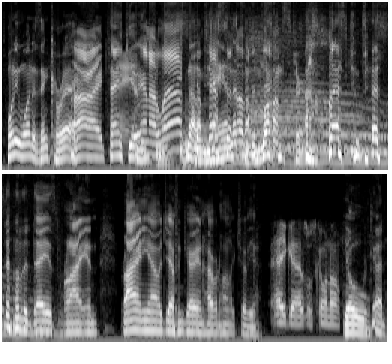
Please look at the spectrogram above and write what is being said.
21 is incorrect. All right, thank you. And our last It's not a contestant man, of that's the a day, monster. Our last contestant of the day is Ryan. Ryan, you're on with Geoff and Gary and Harvard Horn Lake Trivia. Hey guys, what's going on? Yo. We're good.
